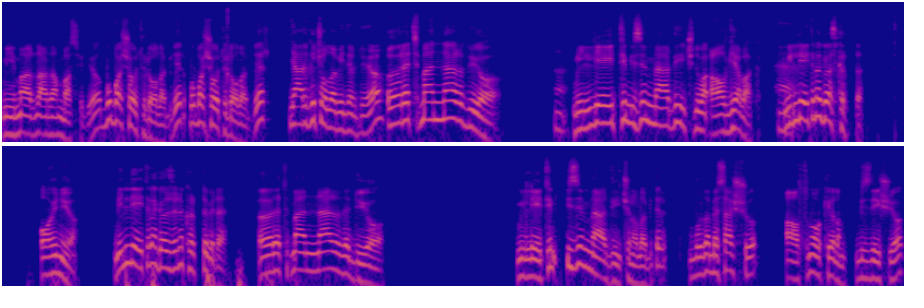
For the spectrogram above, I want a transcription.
Mimarlardan bahsediyor. Bu başörtülü olabilir. Bu başörtülü olabilir Yargıç olabilir diyor. öğretmenler diyor. Ha. Milli eğitim izin verdiği için bak algıya bak. Milli eğitime göz kırptı. Oynuyor. Milli eğitime gözünü kırptı bile. Öğretmenler de diyor. Milli eğitim izin verdiği için olabilir. Burada mesaj şu. Altını okuyalım. Bizde işi yok.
